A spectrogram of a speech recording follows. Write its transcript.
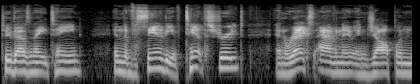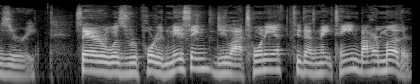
2018, in the vicinity of 10th Street and Rex Avenue in Joplin, Missouri. Sarah was reported missing July 20th, 2018 by her mother.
